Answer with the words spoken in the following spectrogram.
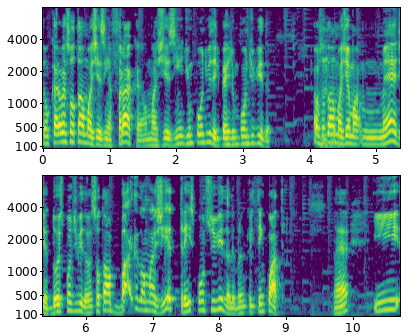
Então o cara vai soltar uma magiazinha fraca, é uma magiazinha de um ponto de vida, ele perde um ponto de vida. Vai soltar uhum. uma magia média, 2 pontos de vida. Vai soltar uma baita de uma magia, 3 pontos de vida. Lembrando que ele tem 4. Né? E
